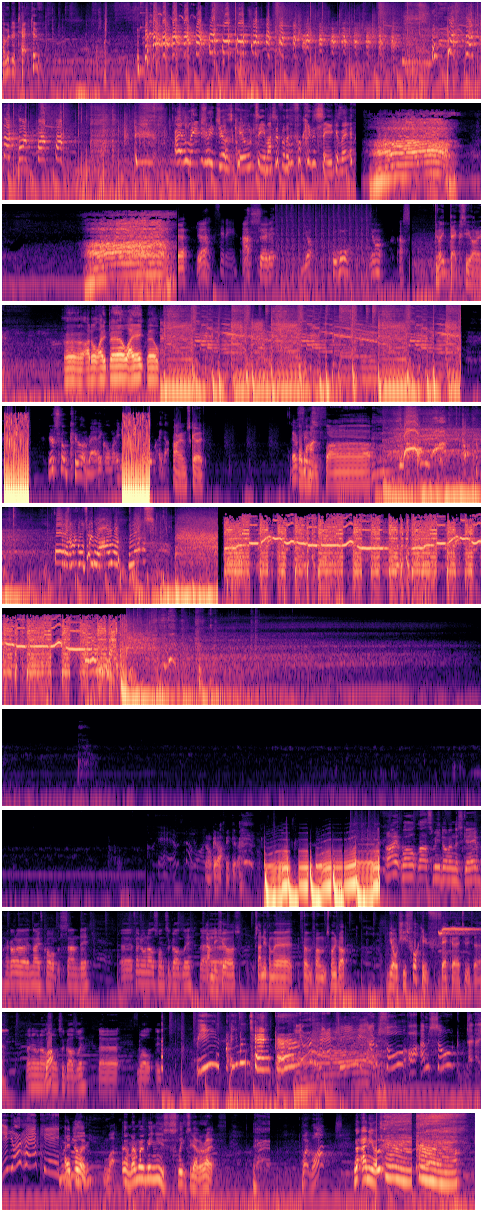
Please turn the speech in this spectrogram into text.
I'm a detective. I literally just killed T Master for the fucking sake of it. Yeah, yeah. City. I said it. Yo, yo. I said You like Dexy, are Uh, I don't like Bill. I hate Bill. You're so cool and radical, my dude. Oh my god. I am scared. Everything's hand. fine. Oh my god, don't take loud! What? No, get off me. Get off. Alright, well, that's me done in this game. I got a knife called the Sandy. Uh, if anyone else wants a godly, then. Sandy uh, shows. Sandy from uh, from from SpongeBob. Yo, she's fucking thicker to be fair. If anyone else What? wants a godly, then, uh, well, it's. You're hacking. I'm so. Uh, I'm so. Uh, you're hacking. Hey Dylan, What? Dylan, remember when me and you used to sleep together, right? Wait, what? But anyway,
